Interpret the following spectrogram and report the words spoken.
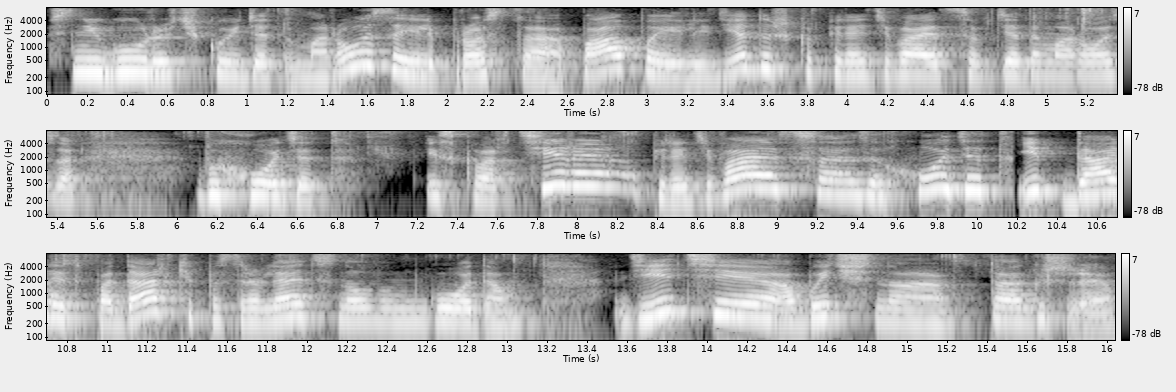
в Снегурочку и Деда Мороза, или просто папа или дедушка переодевается в Деда Мороза, выходит из квартиры, переодевается, заходит и дарит подарки, поздравляет с Новым годом. Дети обычно также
